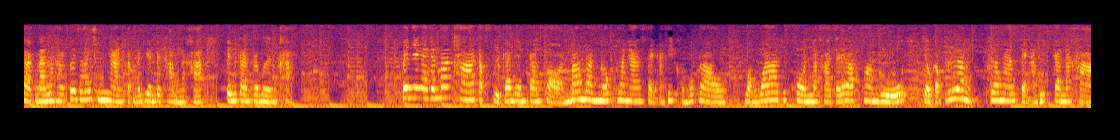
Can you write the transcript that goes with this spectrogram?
จากนั้นนะคะ ก็จะให้ชิ้นงานกับนักเรียนไปทำนะคะ เป็นการประเมินค่ะ เป็นยังไงกันบ้างคะกับสื่อการเรียนการสอนบ้านรังนกพลังงานแสงอาทิตย์ของพวกเรา หวังว่าทุกคนนะคะจะได้รับความรู้เกี่ยวกับเรื่องพลังงานแสงอาทิตย์กันนะคะ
